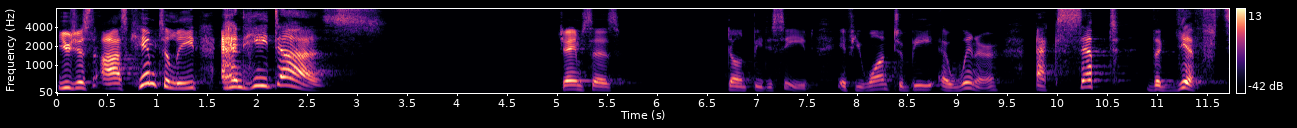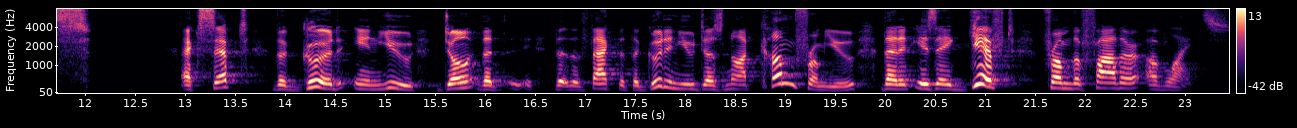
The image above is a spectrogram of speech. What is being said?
You just ask Him to lead, and He does. James says, Don't be deceived. If you want to be a winner, accept the gifts. Accept the good in you. Don't, the, the, the fact that the good in you does not come from you, that it is a gift from the Father of lights.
